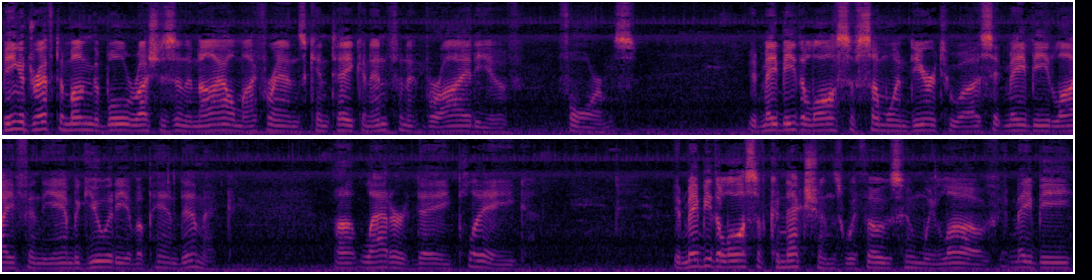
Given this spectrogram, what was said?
Being adrift among the bulrushes in the Nile, my friends, can take an infinite variety of forms. It may be the loss of someone dear to us. It may be life in the ambiguity of a pandemic, a latter day plague. It may be the loss of connections with those whom we love. It may be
